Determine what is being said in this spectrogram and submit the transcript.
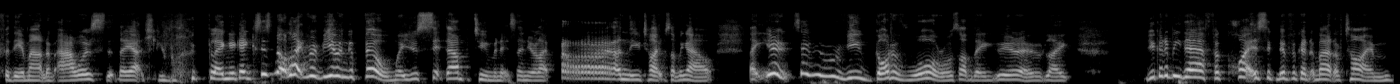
for the amount of hours that they actually work playing a game because it's not like reviewing a film where you just sit down for two minutes and you're like and you type something out. Like you know say you review god of war or something you know like you're going to be there for quite a significant amount of time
